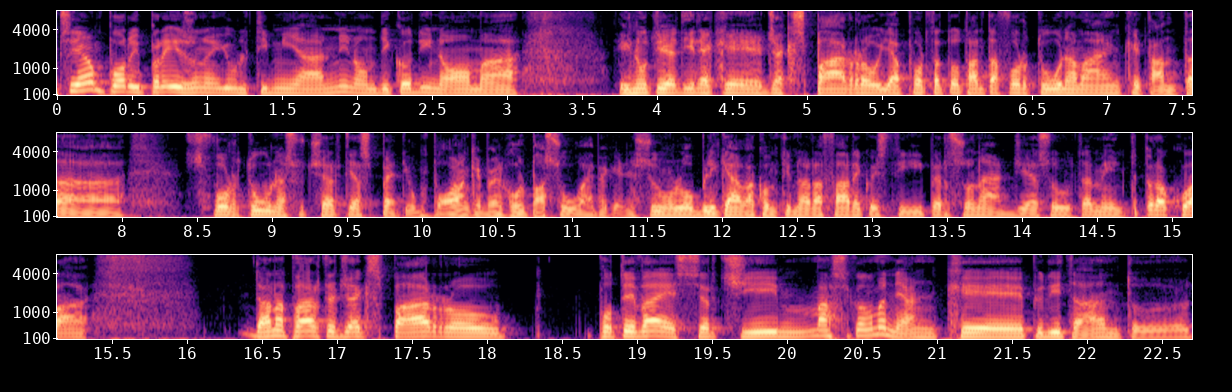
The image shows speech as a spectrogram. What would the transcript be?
si è un po' ripreso negli ultimi anni, non dico di no, ma inutile dire che Jack Sparrow gli ha portato tanta fortuna, ma anche tanta sfortuna su certi aspetti, un po' anche per colpa sua, eh, perché nessuno lo obbligava a continuare a fare questi personaggi, assolutamente, però qua da una parte Jack Sparrow poteva esserci, ma secondo me neanche più di tanto.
